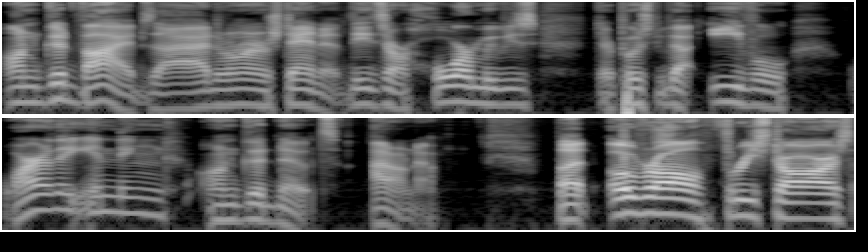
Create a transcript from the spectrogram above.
on good vibes. I don't understand it. These are horror movies. They're supposed to be about evil. Why are they ending on good notes? I don't know. But overall, three stars.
